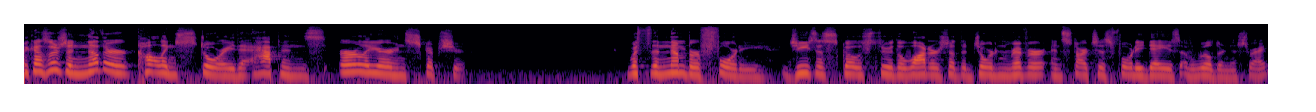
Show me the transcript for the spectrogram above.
Because there's another calling story that happens earlier in Scripture with the number 40. Jesus goes through the waters of the Jordan River and starts his 40 days of wilderness, right?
